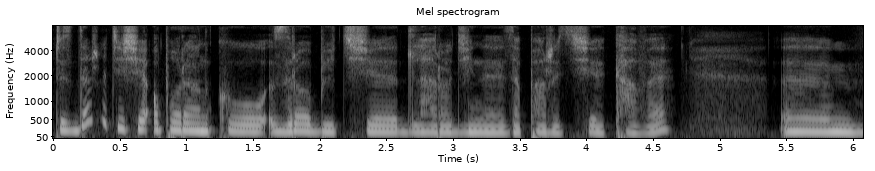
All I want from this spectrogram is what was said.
Czy zdarza Ci się o poranku zrobić e, dla rodziny, zaparzyć e, kawę? Um,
